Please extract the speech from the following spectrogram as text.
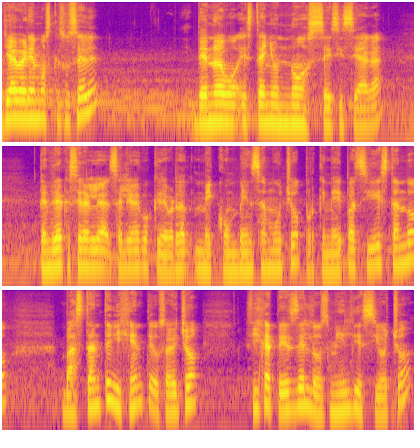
ya veremos qué sucede. De nuevo, este año no sé si se haga tendría que salir, salir algo que de verdad me convenza mucho porque mi iPad sigue estando bastante vigente. O sea, de hecho, fíjate, es del 2018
